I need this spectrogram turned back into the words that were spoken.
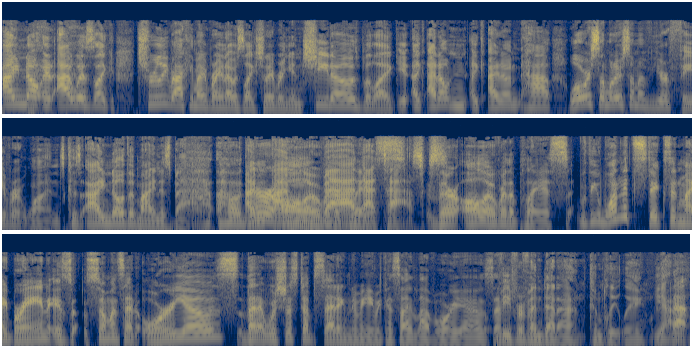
I know, and I was like truly racking my brain. I was like, should I bring in Cheetos? But like, it, like I don't, like I don't have. What were some? What are some of your favorite ones? Because I know that mine is bad. Oh, they're I'm, all I'm over the place. Tasks. They're all over the place. The one that sticks in my brain is someone said Oreos. That it was just upsetting to me because I love Oreos. And V for Vendetta, completely. Yeah. that,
